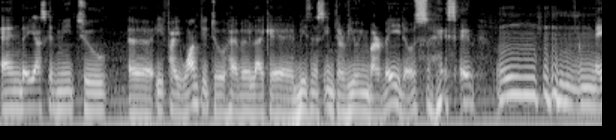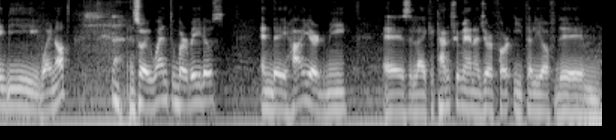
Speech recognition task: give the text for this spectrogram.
and they asked me to uh, if I wanted to have a, like a business interview in Barbados. I said, mm, maybe why not? and so I went to Barbados, and they hired me as like a country manager for Italy of the um,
